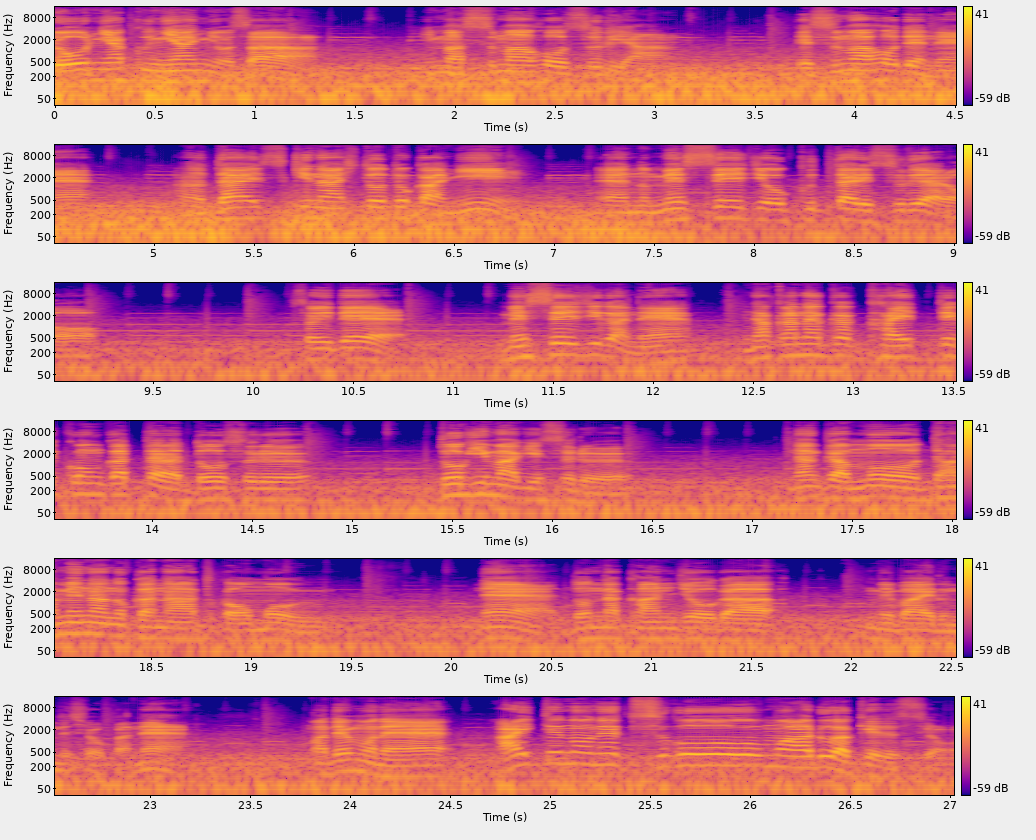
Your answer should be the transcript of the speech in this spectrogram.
老若にゃんにょさ今スマホするやん。でスマホでねあの大好きな人とかにあのメッセージ送ったりするやろ。それでメッセージがねなかなか返ってこんかったらどうする？ドギマギする？なんかもうダメなのかなとか思う？ねえどんな感情が芽生えるんでしょうかね。まあでもね相手のね都合もあるわけですよ。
